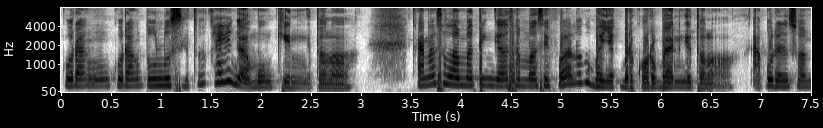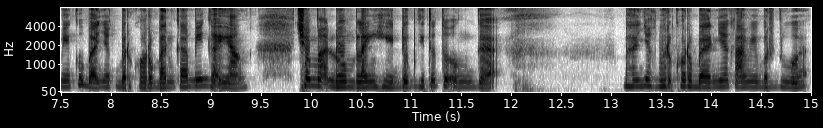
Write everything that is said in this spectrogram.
kurang kurang tulus gitu? Kayak nggak mungkin gitu loh. Karena selama tinggal sama si Fulan aku banyak berkorban gitu loh. Aku dan suamiku banyak berkorban. Kami nggak yang cuma dompleng hidup gitu tuh enggak banyak berkorbannya kami berdua.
